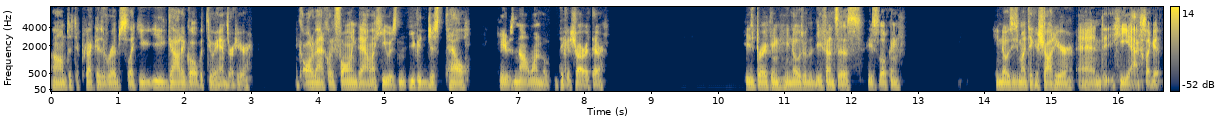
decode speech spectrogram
um, to, to protect his ribs. Like you you got to go with two hands right here, like automatically falling down. Like he was, you could just tell he was not wanting to take a shot right there. He's breaking. He knows where the defense is. He's looking. He knows he might take a shot here, and he acts like it.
